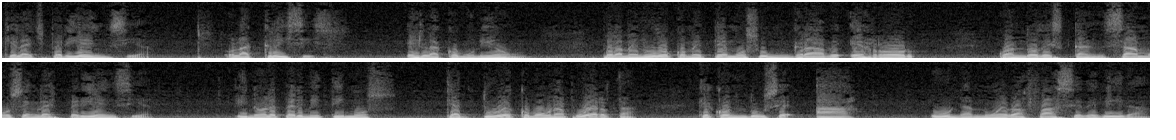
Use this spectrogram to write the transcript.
que la experiencia o la crisis es la comunión, pero a menudo cometemos un grave error cuando descansamos en la experiencia y no le permitimos que actúe como una puerta que conduce a una nueva fase de vida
